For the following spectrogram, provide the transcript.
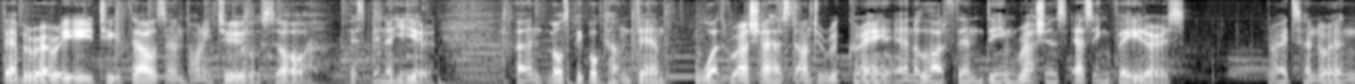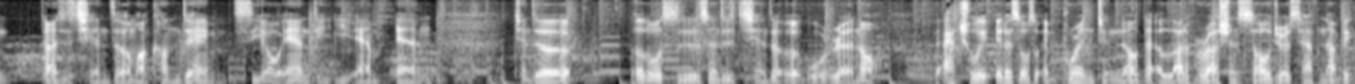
February 2022, so it's been a year. And most people condemn what Russia has done to Ukraine, and a lot of them deem Russians as invaders. Right? 很多人 当然是谴责嘛，condemn，c o n d e m n，谴责俄罗斯，甚至谴责俄国人哦。But actually, it is also important to note that a lot of Russian soldiers have not been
